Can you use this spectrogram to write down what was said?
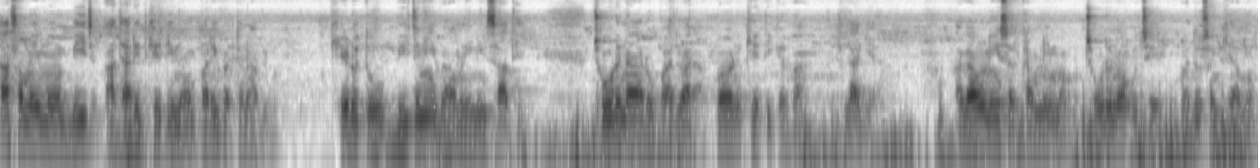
આ સમયમાં બીજ આધારિત ખેતીમાં પરિવર્તન આવ્યું. ખેડૂતો બીજની વાવણીની સાથે છોડના રોપા દ્વારા પણ ખેતી કરવા લાગ્યા. અગાઉની સરખામણીમાં છોડનો ઉછેર વધુ સંખ્યામાં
